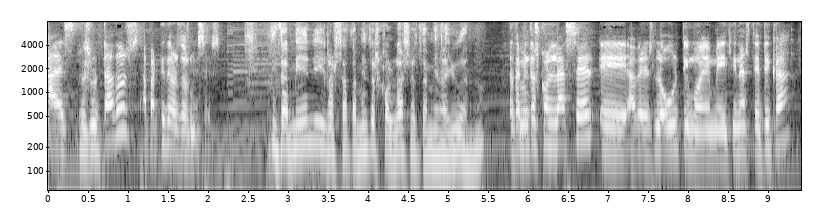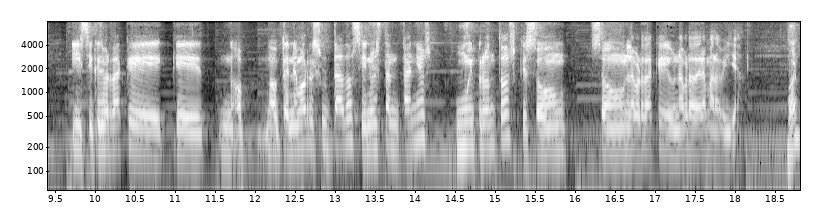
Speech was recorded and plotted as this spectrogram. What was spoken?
A- resultados a partir de los dos meses. Y también y los tratamientos con láser también ayudan, ¿no? Tratamientos con láser, eh, a ver, es lo último en medicina estética y sí que es verdad que, que no- no obtenemos resultados, si no instantáneos, muy prontos, que son, son la verdad que una verdadera maravilla. Bueno,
